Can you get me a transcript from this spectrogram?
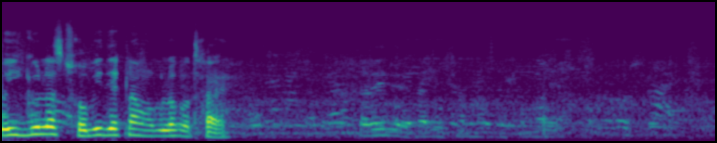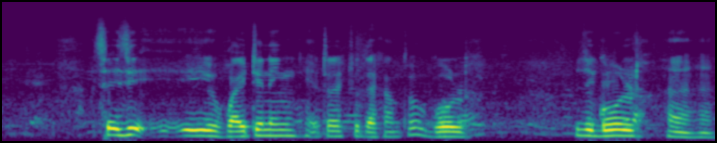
ওইগুলো ছবি দেখলাম ওগুলো কোথায়? আচ্ছা এই যে এই হোয়াইটেনিং এটা একটু দেখান তো গোল্ড এই যে গোল্ড হ্যাঁ হ্যাঁ।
